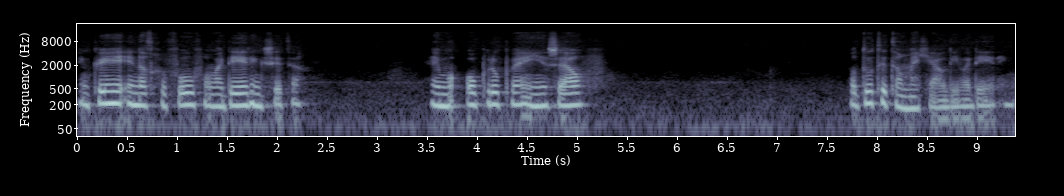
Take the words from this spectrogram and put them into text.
En kun je in dat gevoel van waardering zitten. Helemaal oproepen in jezelf. Wat doet dit dan met jou, die waardering?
